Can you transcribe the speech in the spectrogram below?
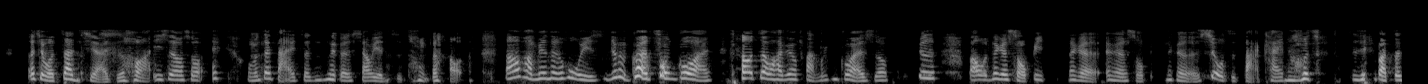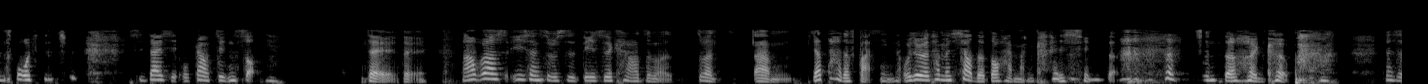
而且我站起来之后啊，医生又说，哎、欸，我们再打一针那个消炎止痛的好了。然后旁边那个护理师就很快冲过来，然后在我还没有反应过来的时候。就是把我那个手臂、那个那个手、那个袖子打开，然后 直接把针戳进去，实在是我告惊悚。对对，然后不知道是医生是不是第一次看到这么这么嗯比较大的反应，我觉得他们笑的都还蛮开心的，真的很可怕。但是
